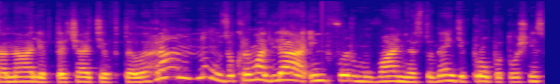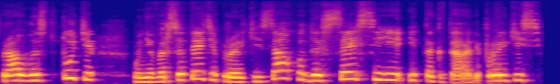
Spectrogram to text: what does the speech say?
каналів та чатів в Телеграм, ну, зокрема, для інформування студентів про поточні справи в інституті, університеті, про якісь заходи, сесії і так далі, про якісь,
